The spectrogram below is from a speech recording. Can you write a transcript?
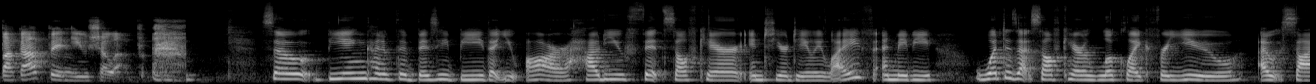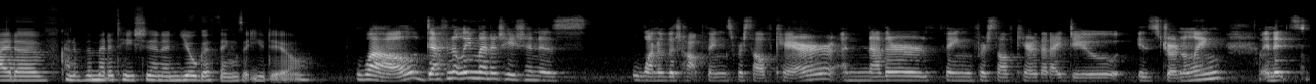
buck up and you show up So, being kind of the busy bee that you are, how do you fit self care into your daily life? And maybe what does that self care look like for you outside of kind of the meditation and yoga things that you do? Well, definitely meditation is one of the top things for self care. Another thing for self care that I do is journaling. And it's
